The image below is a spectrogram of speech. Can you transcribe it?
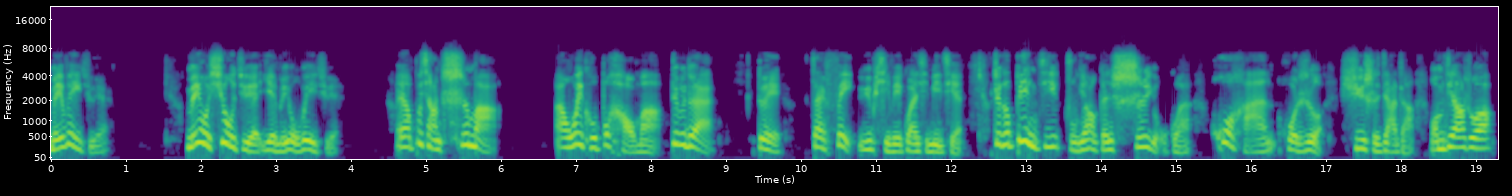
没味觉，没有嗅觉，也没有味觉。哎呀，不想吃嘛，啊，胃口不好嘛，对不对？对，在肺与脾胃关系密切。这个病机主要跟湿有关，或寒或热，虚实夹杂。我们经常说。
